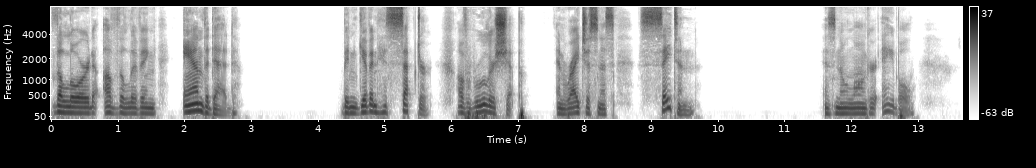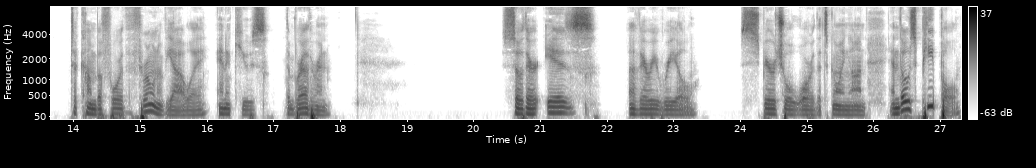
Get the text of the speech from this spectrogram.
the Lord of the living and the dead, been given his scepter of rulership and righteousness, Satan is no longer able to come before the throne of Yahweh and accuse the brethren. So there is a very real spiritual war that's going on. And those people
